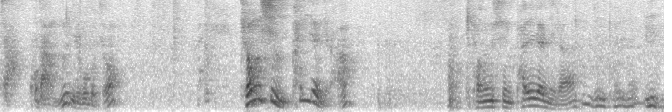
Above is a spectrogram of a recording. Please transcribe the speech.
자, 그 다음 읽어보죠. 경신 8년이라. 경신 8년이라. 좀 팔려.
